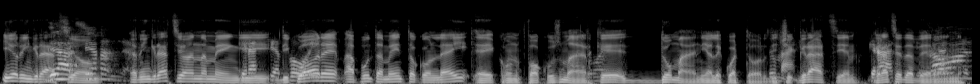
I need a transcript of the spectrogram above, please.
Io ringrazio, Anna. ringrazio Anna Menghi di voi. cuore, appuntamento con lei e con Focus Marche domani alle 14. Domani. Grazie. Grazie, grazie davvero. Ciao Anna.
